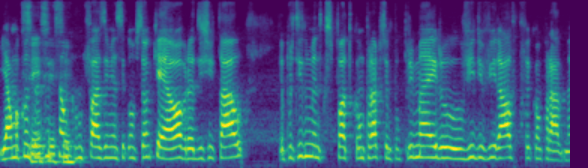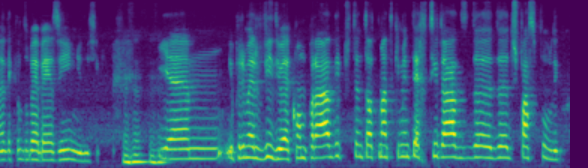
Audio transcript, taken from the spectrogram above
E há uma contradição que me faz imensa confusão, que é a obra digital, a partir do momento que se pode comprar, por exemplo, o primeiro vídeo viral que foi comprado, não é? Daquele do bebezinho, não sei uhum, uhum. E, um, e o primeiro vídeo é comprado e, portanto, automaticamente é retirado de, de, do espaço público.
